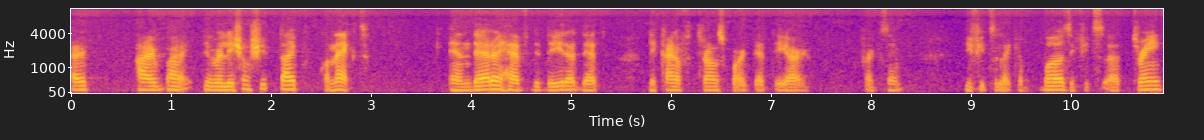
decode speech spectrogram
are, are by the relationship type connect. And there I have the data that the kind of transport that they are. For example, if it's like a bus, if it's a train,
